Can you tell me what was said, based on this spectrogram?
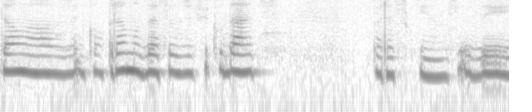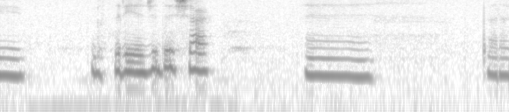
Então, nós encontramos essas dificuldades para as crianças e gostaria de deixar é, para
